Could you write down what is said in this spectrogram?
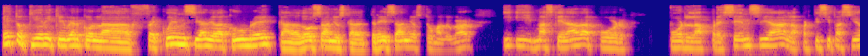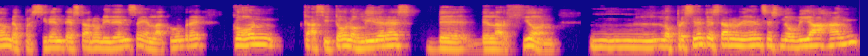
Esto tiene que ver con la frecuencia de la cumbre, cada dos años, cada tres años toma lugar, y, y más que nada por por la presencia, la participación del presidente estadounidense en la cumbre con casi todos los líderes de, de la región. Mm, los presidentes estadounidenses no viajan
